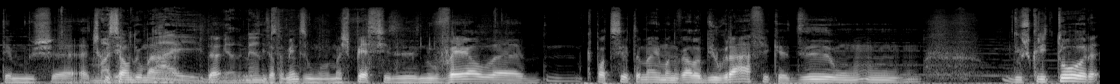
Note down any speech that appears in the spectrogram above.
Temos a descrição de uma. Pai, da, exatamente, uma, uma espécie de novela, que pode ser também uma novela biográfica de um, um do escritor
